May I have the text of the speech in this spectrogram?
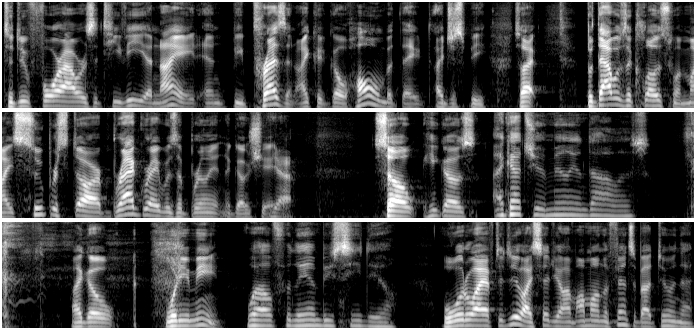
to do four hours of TV a night and be present. I could go home, but they I just be so. I, but that was a close one. My superstar Brad Grey was a brilliant negotiator. Yeah. So he goes, I got you a million dollars. I go, What do you mean? Well, for the NBC deal. Well, what do I have to do? I said, Yeah, I'm, I'm on the fence about doing that.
